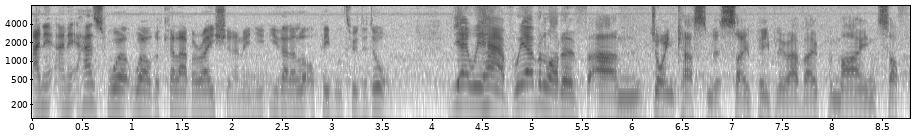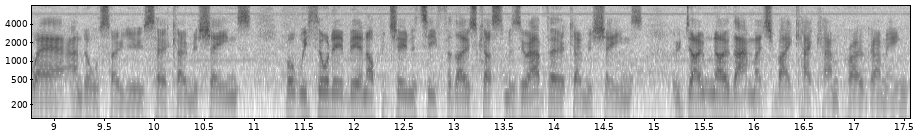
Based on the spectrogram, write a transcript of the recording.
And it, and it has worked well, the collaboration. I mean, you, you've had a lot of people through the door. Yeah, we have. We have a lot of um, joint customers, so people who have OpenMind software and also use Hurco machines. But we thought it'd be an opportunity for those customers who have Hurco machines, who don't know that much about CAD-CAM programming,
